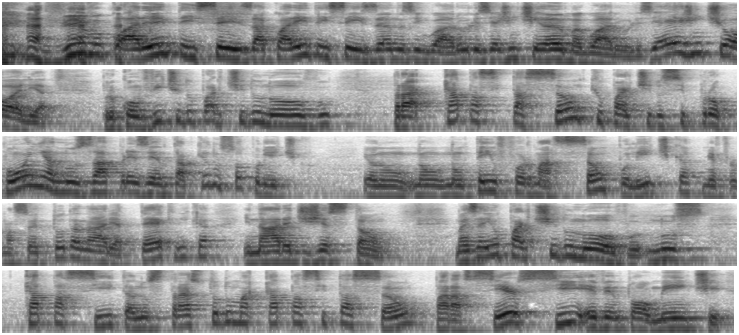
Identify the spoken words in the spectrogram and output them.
vivo 46 a 46 16 anos em Guarulhos e a gente ama Guarulhos. E aí a gente olha para o convite do Partido Novo, para a capacitação que o partido se propõe a nos apresentar, porque eu não sou político. Eu não, não, não tenho formação política, minha formação é toda na área técnica e na área de gestão. Mas aí o Partido Novo nos capacita, nos traz toda uma capacitação para ser, se eventualmente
